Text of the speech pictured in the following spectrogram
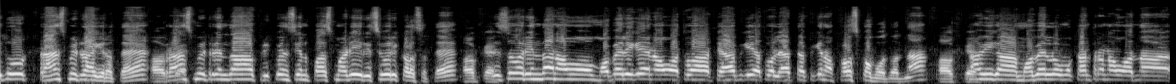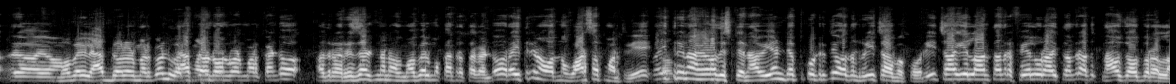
ಇದು ಟ್ರಾನ್ಸ್ಮಿಟರ್ ಆಗಿರುತ್ತೆ. ಟ್ರಾನ್ಸ್ಮಿಟರ್ ಇಂದ ಫ್ರೀಕ್ವೆನ್ಸಿಯನ್ನು ಪಾಸ್ ಮಾಡಿ ರಿಸೀವರ್ ಕಳಿಸುತ್ತೆ. ರಿಸೀವರ್ ಇಂದ ನಾವು ಮೊಬೈಲ್ಗೆ ನಾವು ಅಥವಾ ಟ್ಯಾಬ್ಗೆ ಅಥವಾ ಲ್ಯಾಪ್ಟಾಪ್ಗೆ ನಾವು ಕಳಿಸ್ಕೋಬಹುದು ಅದನ್ನ ನಾವೀಗ ಮೊಬೈಲ್ ಮುಖಾಂತರ ನಾವು ಅದನ್ನ ಮೊಬೈಲ್ ಆಪ್ ಡೌನ್ಲೋಡ್ ಮಾಡ್ಕೊಂಡು ಆಪ್ ಡೌನ್ಲೋಡ್ ಮಾಡ್ಕೊಂಡು ಅದರ ರಿಸಲ್ಟ್ನ ನಾವು ಮೊಬೈಲ್ ಮುಖಾಂತರ ತಗೊಂಡು ರೈತರಿಗೆ ನಾವು ಅದನ್ನ ವಾಟ್ಸ್ಆಪ್ ಮಾಡ್ತೀವಿ. ರೈತರಿ ನಾವು ಹೇಳೋದಿಷ್ಟೇ ನಾವ್ ಏನ್ ಡೆಪ್ ಕೊಟ್ಟಿರ್ತೀವಿ ಅದನ್ನ ರೀಚ್ ಆಗ್ಬೇಕು. ರೀಚ್ ಆಗಿಲ್ಲ ಅಂತಂದ್ರೆ ಫೇಲ್ಯೂರ್ ಆಯ್ತು ಅಂದ್ರೆ ಅದಕ್ಕೆ ನಾವು ಜವಾಬ್ದಾರಲ್ಲ.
